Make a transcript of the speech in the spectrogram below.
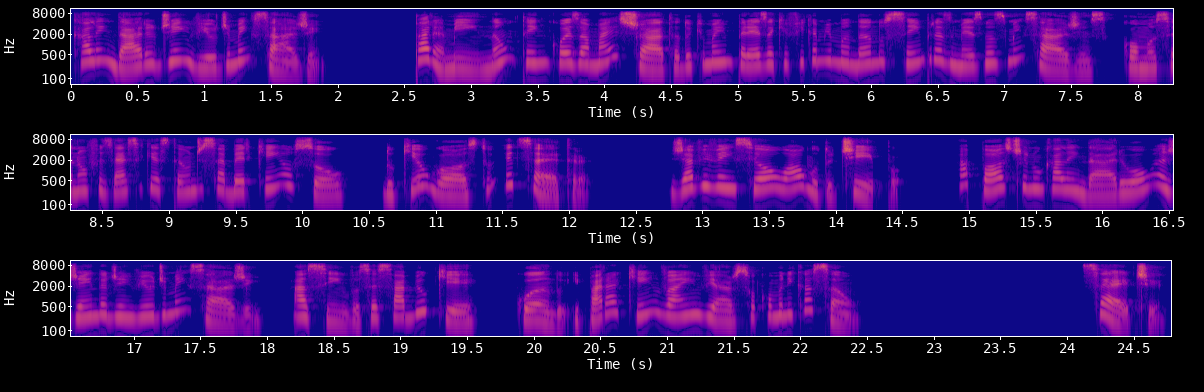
Calendário de envio de mensagem. Para mim, não tem coisa mais chata do que uma empresa que fica me mandando sempre as mesmas mensagens, como se não fizesse questão de saber quem eu sou, do que eu gosto, etc. Já vivenciou algo do tipo? Aposte num calendário ou agenda de envio de mensagem. Assim você sabe o que, quando e para quem vai enviar sua comunicação. 7.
